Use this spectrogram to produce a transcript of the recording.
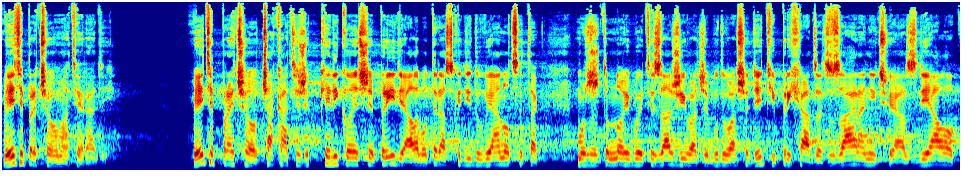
Viete, prečo ho máte radi. Viete, prečo čakáte, že kedy konečne príde, alebo teraz, keď idú Vianoce, tak možno, že to mnohí budete zažívať, že budú vaše deti prichádzať zo zahraničia, z dialog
